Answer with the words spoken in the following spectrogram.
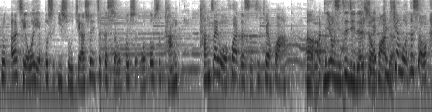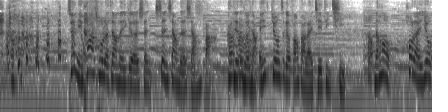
所以，而且我也不是艺术家，所以这个手都是我都是躺躺在我画的十字架画。啊，你用你自己的手画的，很像我的手。所以你画出了这样的一个圣圣像的想法。而且那时候想，哎，就用这个方法来接地气。然后后来又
